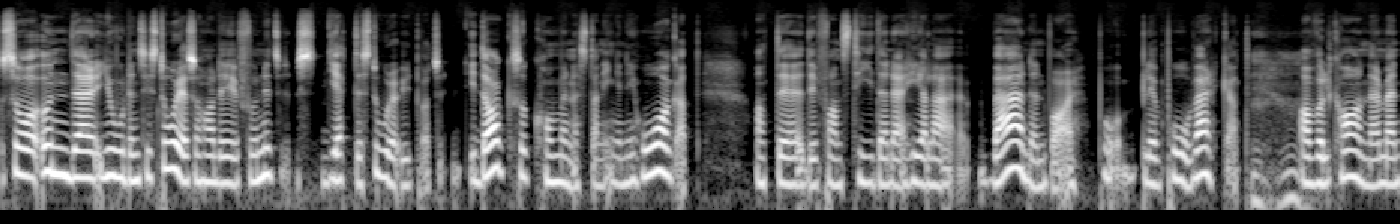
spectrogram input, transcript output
så under jordens historia så har det funnits jättestora utbrott. Idag så kommer nästan ingen ihåg att, att det, det fanns tider där hela världen var på, blev påverkat Mhm. av vulkaner. Men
